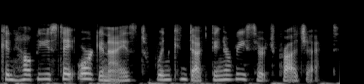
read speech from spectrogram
can help you stay organized when conducting a research project.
